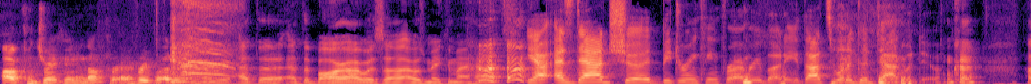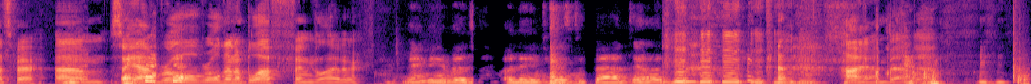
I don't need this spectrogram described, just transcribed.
I've been drinking enough for everybody. At the at the bar I was uh, I was making my hats. Yeah, as Dad should be drinking for everybody. That's what a good dad would do. Okay, that's fair. Um, so yeah, roll rolled in a bluff, Finn Glider. Maybe that's my name twisted bad dad. Hi, I'm Bad Dad.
